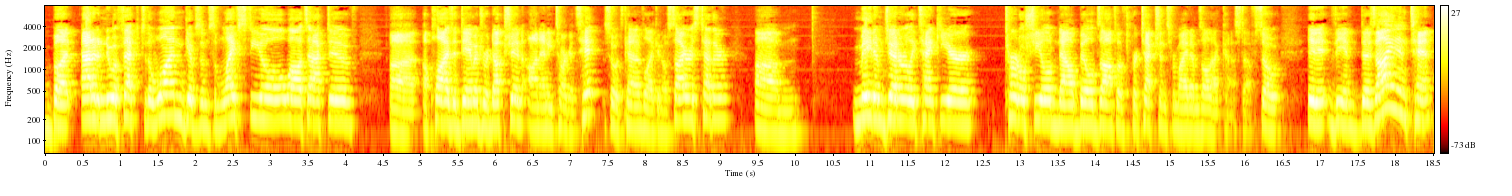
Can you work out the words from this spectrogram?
but added a new effect to the one, gives him some life steal while it's active, uh, applies a damage reduction on any target's hit, so it's kind of like an Osiris tether. Um, made him generally tankier. Turtle shield now builds off of protections from items, all that kind of stuff. So It the design intent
